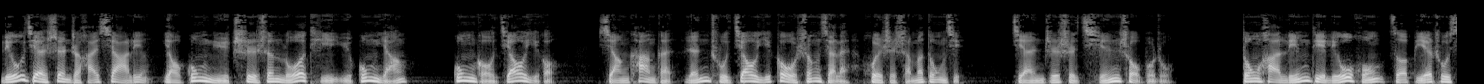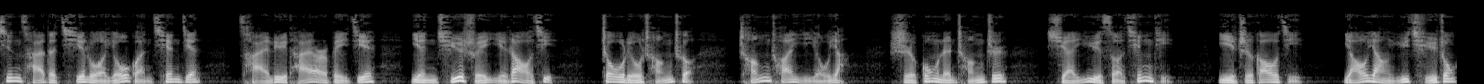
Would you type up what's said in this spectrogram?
刘建甚至还下令要宫女赤身裸体与公羊、公狗交一媾，想看看人畜交一媾生下来会是什么东西，简直是禽兽不如。东汉灵帝刘宏则别出心裁的骑裸游馆千间，采绿苔而被接，引渠水以绕气，周流澄澈，乘船以游漾，使工人乘之，选玉色青体，以至高级，摇漾于渠中。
